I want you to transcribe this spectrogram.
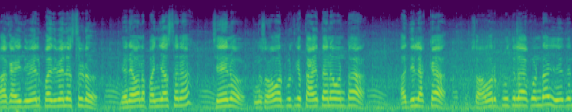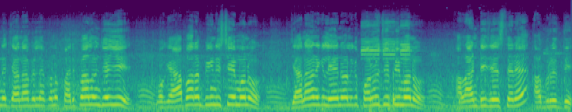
నాకు ఐదు వేలు పదివేలు ఇస్తాడు నేను ఏమైనా పని చేస్తానా? చేయను. ఇంక సోమరపూతికి తాగుతానే ఉంటా. అది లెక్క. సోమరపూతి లేకుండా ఏదైనా జనాభా లేకుండా పరిపాలన చెయ్యి. ఒక వ్యాపారం బిగినిస్ చేయమను. జనానికి లేని వాళ్ళకి పనులు చూపిమను. అలాంటివి చేస్తేనే అభివృద్ధి.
